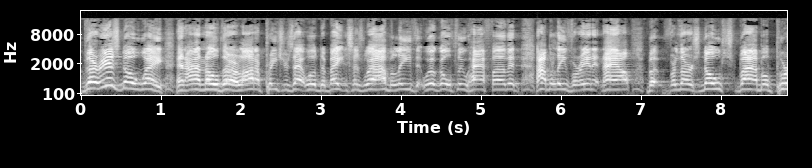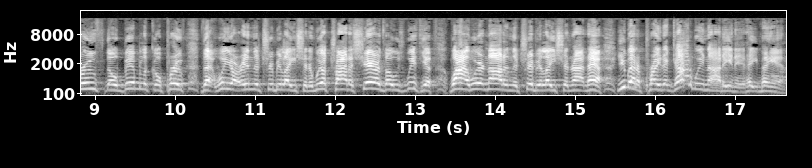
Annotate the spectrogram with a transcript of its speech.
there is no way, and I know there are a lot of preachers that will debate and says, well, I believe that we'll go through half of it. I believe we're in it now, but for there's no Bible proof, no biblical proof that we are in the tribulation. And we'll try to share those with you why we're not in the tribulation right now. You better pray to God we're not in it. Amen.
